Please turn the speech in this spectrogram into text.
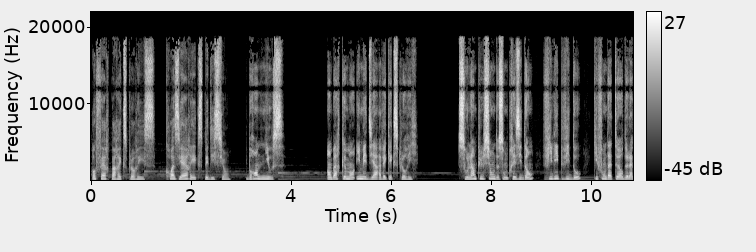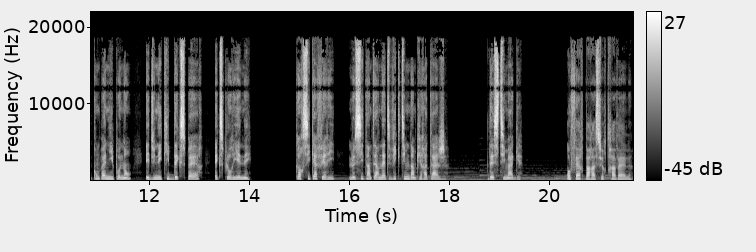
Offert par Exploris. Croisière et expédition. Brand News. Embarquement immédiat avec Explori sous l'impulsion de son président, Philippe Vidot, qui fondateur de la compagnie Ponant, et d'une équipe d'experts, Explori est né. Corsica Ferry, le site internet victime d'un piratage. Destimag. Offert par Assure Travel.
